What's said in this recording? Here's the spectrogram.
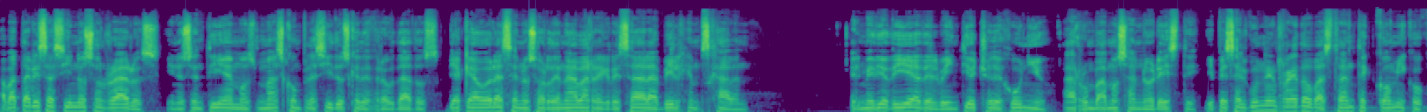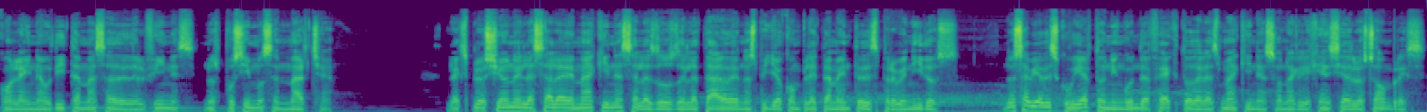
Avatares así no son raros, y nos sentíamos más complacidos que defraudados, ya que ahora se nos ordenaba regresar a Wilhelmshaven. El mediodía del 28 de junio arrumbamos al noreste, y pese a algún enredo bastante cómico con la inaudita masa de delfines, nos pusimos en marcha. La explosión en la sala de máquinas a las 2 de la tarde nos pilló completamente desprevenidos, no se había descubierto ningún defecto de las máquinas o negligencia de los hombres,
